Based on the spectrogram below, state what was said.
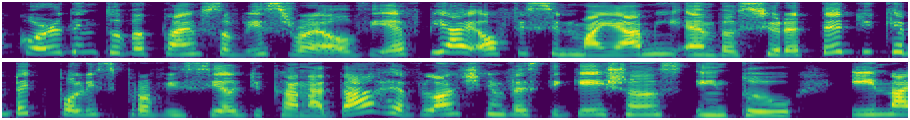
According to the Times of Israel, the FBI office in Miami and the Sûreté du Québec Police Provinciale du Canada have launched investigations into Inna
